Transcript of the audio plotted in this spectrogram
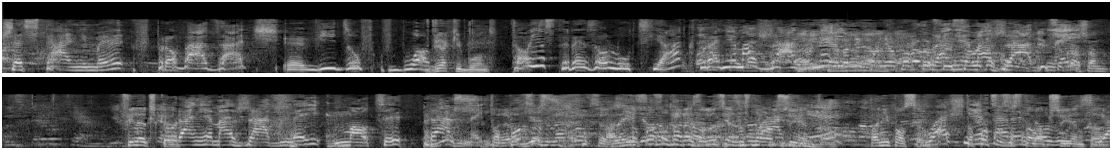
przestańmy wprowadzać e, widzów w błąd. W jaki błąd? To jest rezolucja, która nie ma żadnej, która nie ma żadnej, Chwileczkę. która nie ma żadnej mocy prawnej. To po co, ale to po co ta rezolucja została przyjęta? Pani poseł, to Właśnie po co ta została rezolucja przyjęta?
